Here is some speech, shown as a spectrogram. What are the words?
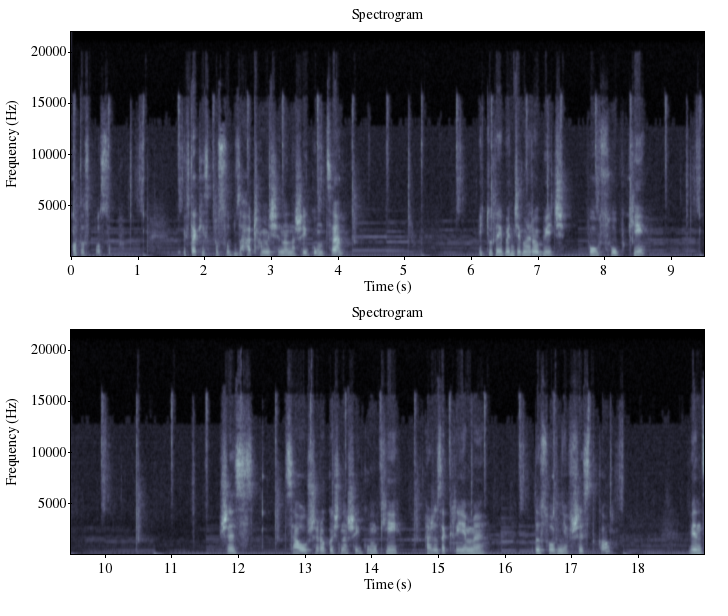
oto sposób. I w taki sposób zahaczamy się na naszej gumce. I tutaj będziemy robić półsłupki przez całą szerokość naszej gumki, aż zakryjemy dosłownie wszystko. Więc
